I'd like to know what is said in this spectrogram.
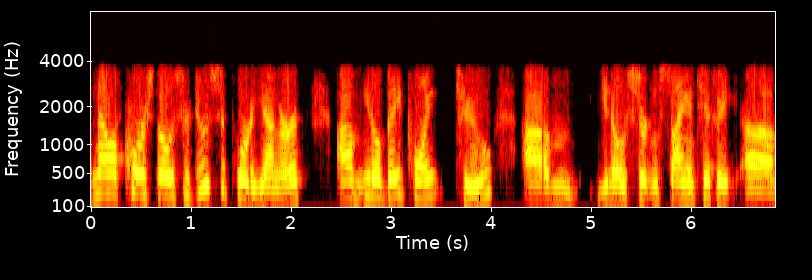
Now, of course, those who do support a young Earth, um, you know, they point to, um, you know, certain scientific uh,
